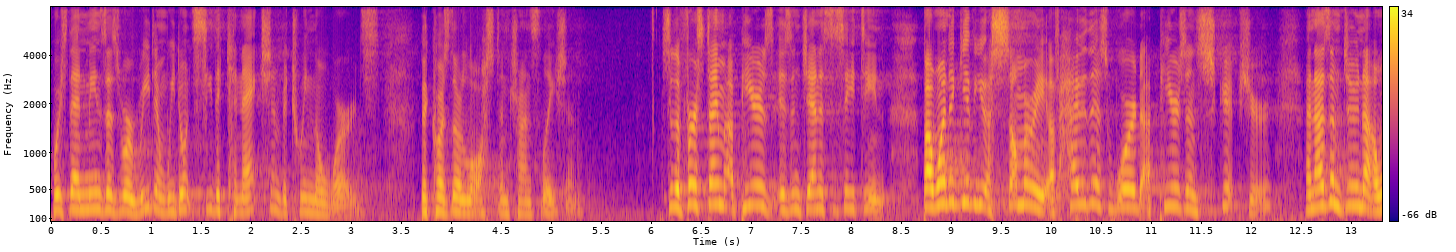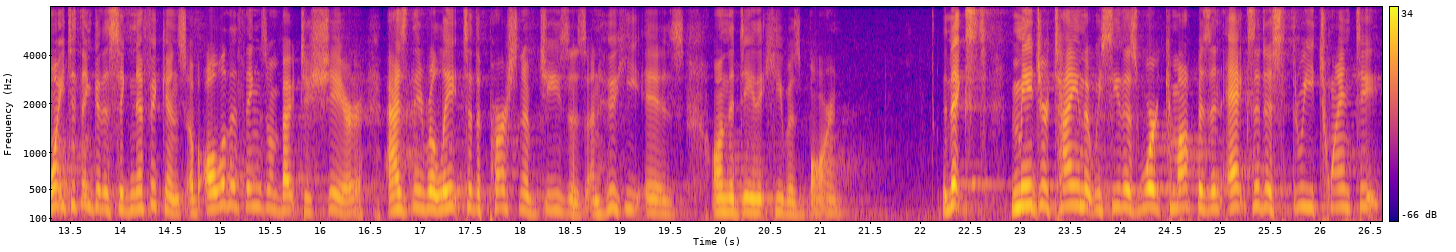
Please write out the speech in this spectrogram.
Which then means as we're reading, we don't see the connection between the words because they're lost in translation. So the first time it appears is in Genesis 18. But I want to give you a summary of how this word appears in Scripture. And as I'm doing that, I want you to think of the significance of all of the things I'm about to share as they relate to the person of Jesus and who he is on the day that he was born. The next major time that we see this word come up is in Exodus 3:20.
